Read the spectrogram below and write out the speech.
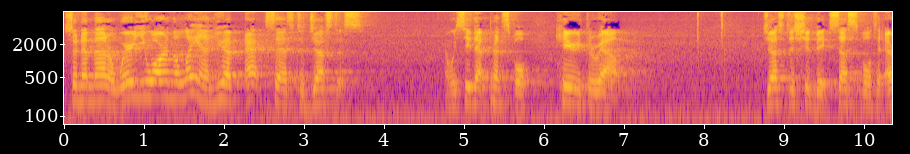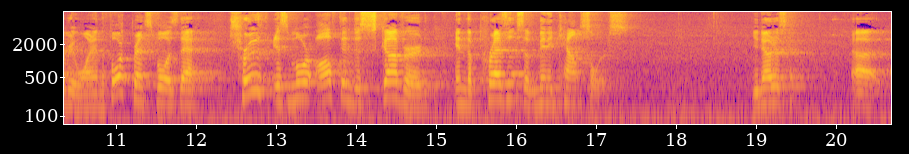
so no matter where you are in the land, you have access to justice. And we see that principle carried throughout. Justice should be accessible to everyone. And the fourth principle is that truth is more often discovered in the presence of many counselors. You notice uh,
